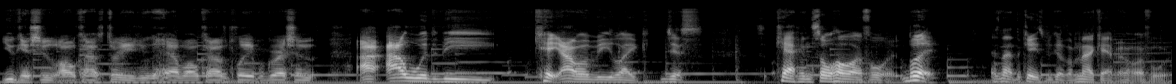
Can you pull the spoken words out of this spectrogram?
you can shoot all kinds of threes. You can have all kinds of player progression. I, I would be, I would be like just capping so hard for it. But that's not the case because I'm not capping hard for it.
